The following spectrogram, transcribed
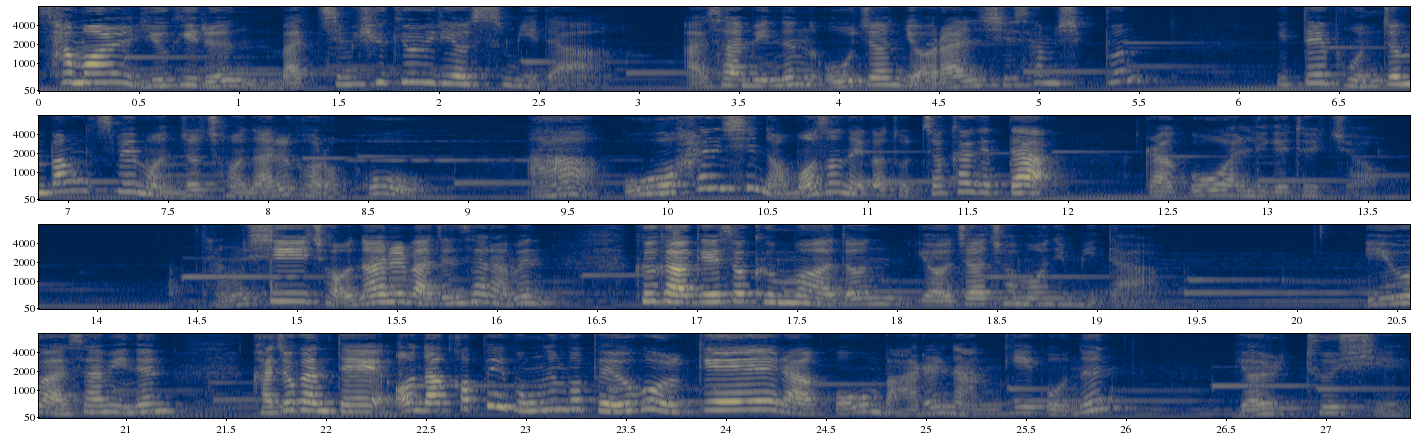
3월 6일은 마침 휴교일이었습니다. 아사미는 오전 11시 30분? 이때 본점 빵집에 먼저 전화를 걸었고, 아, 오후 1시 넘어서 내가 도착하겠다! 라고 알리게 되죠. 당시 전화를 받은 사람은 그 가게에서 근무하던 여자 점원입니다. 이후 아사미는 가족한테 어, 나 커피 볶는 법 배우고 올게 라고 말을 남기고는 12시에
